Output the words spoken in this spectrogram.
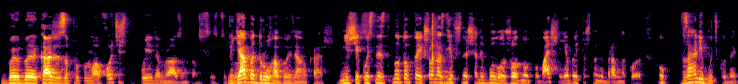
Би, би каже, запропонував, хочеш, поїдемо разом там. Це, це Ну я би друга би взяв краще, ніж якусь не ну тобто, якщо у нас з дівчиною ще не було жодного побачення, я би її точно не брав на кою. Ну, взагалі будь-куди.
